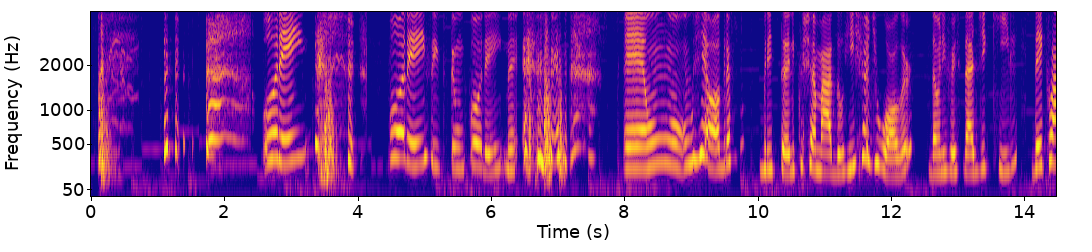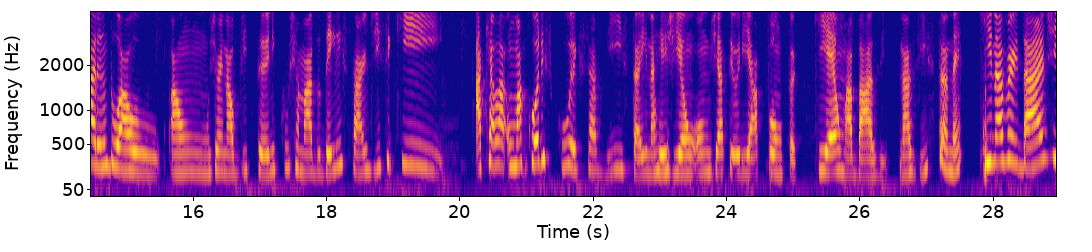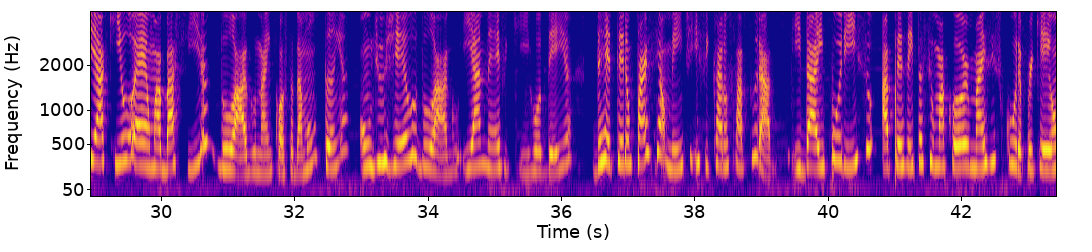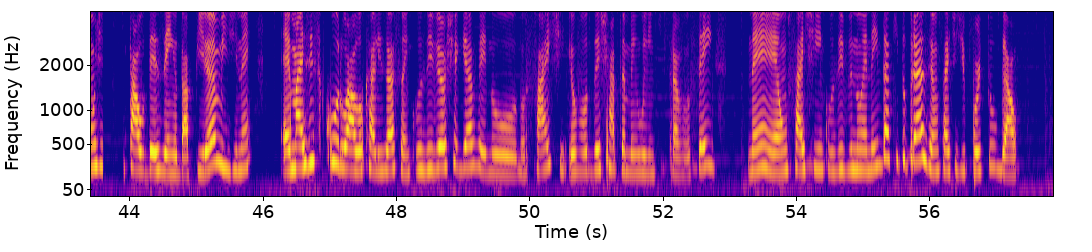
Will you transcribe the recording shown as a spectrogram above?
porém, porém, sempre tem um porém, né? é um, um geógrafo britânico chamado Richard Waller da Universidade de Kiel, declarando ao, a um jornal britânico chamado Daily Star, disse que aquela uma cor escura que se avista aí na região onde a teoria aponta que é uma base nazista, né? Que na verdade aquilo é uma bacia do lago na encosta da montanha, onde o gelo do lago e a neve que rodeia derreteram parcialmente e ficaram saturados. E daí por isso apresenta-se uma cor mais escura, porque onde está o desenho da pirâmide, né? É mais escuro a localização. Inclusive eu cheguei a ver no, no site, eu vou deixar também o link para vocês, né? É um site, inclusive, não é nem daqui do Brasil, é um site de Portugal.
